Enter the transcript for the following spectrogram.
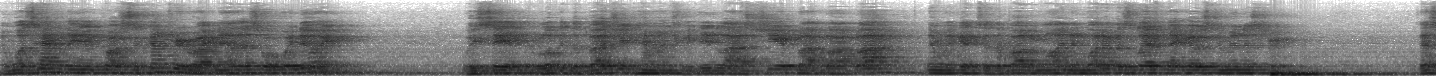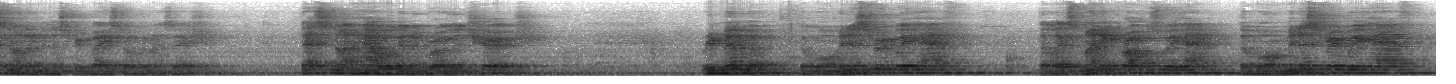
And what's happening across the country right now, that's what we're doing. We see it, look at the budget, how much we did last year, blah, blah, blah. Then we get to the bottom line, and whatever's left, that goes to ministry. That's not a ministry-based organization. That's not how we're going to grow the church. Remember, the more ministry we have, the less money problems we have, the more ministry we have,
